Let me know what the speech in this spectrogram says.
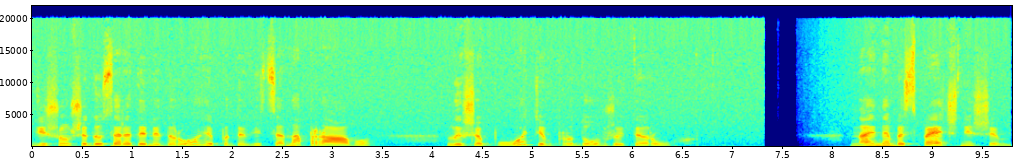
Дійшовши до середини дороги, подивіться направо, лише потім продовжуйте рух. Найнебезпечнішим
